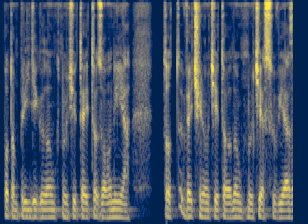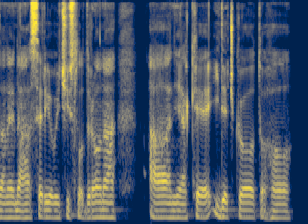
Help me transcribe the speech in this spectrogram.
potom príde k odomknutiu tejto zóny a to, väčšinou tieto odomknutia sú viazané na sériové číslo drona a nejaké idečko toho,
